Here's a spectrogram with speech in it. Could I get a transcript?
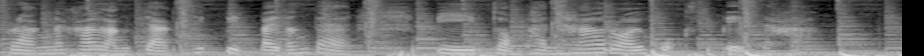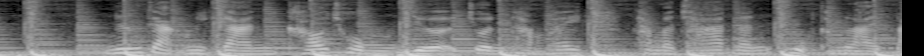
ครั้งนะคะ หลังจากที่ปิดไปตั้งแต่ปี 2561 นะคะ เนื่องจากมีการเข้าชมเยอะจนทำให้ธรรมชาตินั้นถูกทำลายไป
